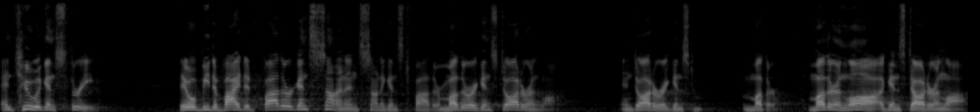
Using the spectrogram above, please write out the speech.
and two against three. They will be divided father against son, and son against father, mother against daughter in law, and daughter against mother, mother in law against daughter in law,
